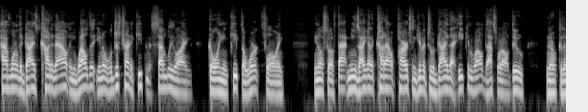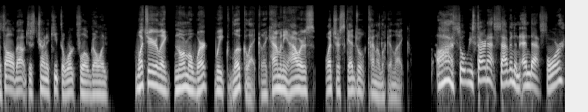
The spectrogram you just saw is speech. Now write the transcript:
have one of the guys cut it out and weld it. You know, we'll just try to keep an assembly line going and keep the work flowing. You know, so if that means I got to cut out parts and give it to a guy that he can weld, that's what I'll do. You know, because it's all about just trying to keep the workflow going. What's your like normal work week look like? Like how many hours? What's your schedule kind of looking like? Ah, so we start at seven and end at four.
